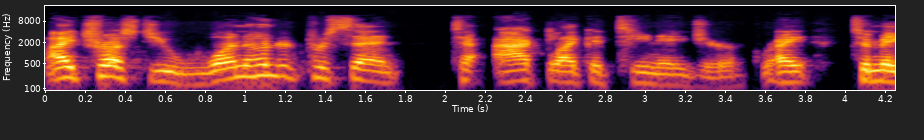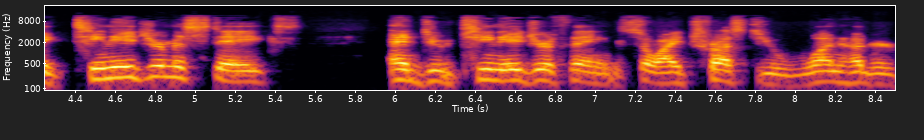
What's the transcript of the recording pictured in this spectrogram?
I trust you 100 percent to act like a teenager, right? To make teenager mistakes and do teenager things. So I trust you 100%.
